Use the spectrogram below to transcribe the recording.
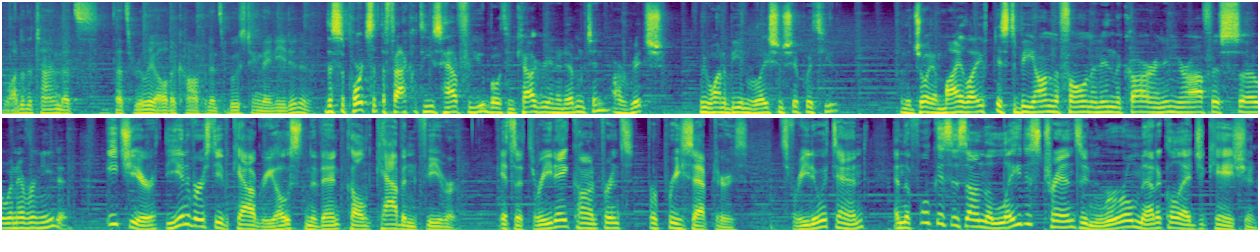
a lot of the time that's, that's really all the confidence boosting they needed. The supports that the faculties have for you, both in Calgary and in Edmonton, are rich. We want to be in relationship with you. And the joy of my life is to be on the phone and in the car and in your office uh, whenever needed. Each year, the University of Calgary hosts an event called Cabin Fever. It's a three day conference for preceptors. It's free to attend, and the focus is on the latest trends in rural medical education.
